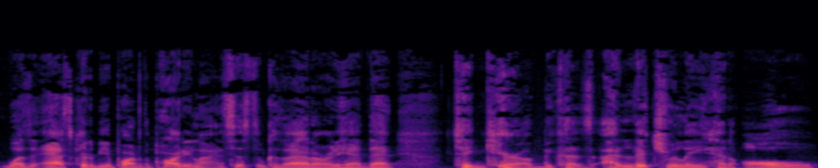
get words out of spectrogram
Wasn't asked her to be a part of the party line system because I had already had that taken care of because I literally had all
